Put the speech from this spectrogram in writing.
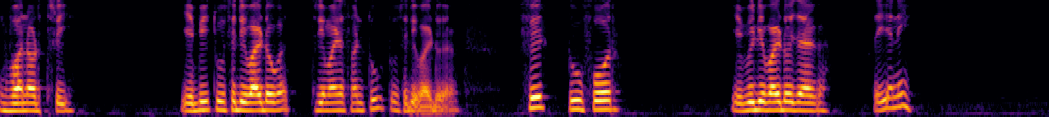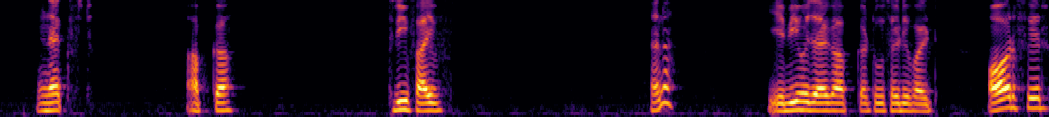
वन और थ्री। ये भी टू से डिवाइड होगा। Three minus one, two two से डिवाइड हो जाएगा। फिर टू, फोर, ये भी डिवाइड हो जाएगा। सही है नहीं? नेक्स्ट, आपका थ्री फाइव, है ना? ये भी हो जाएगा आपका टू से डिवाइड और फिर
